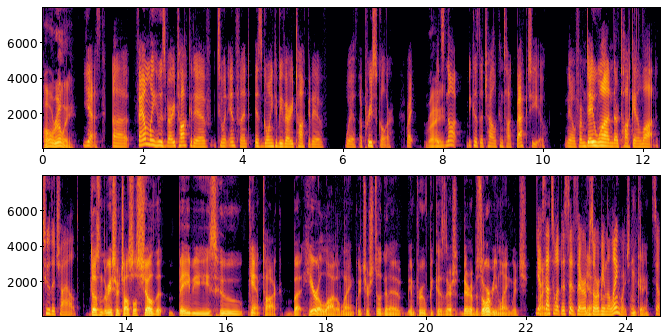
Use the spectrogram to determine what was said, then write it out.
Oh, really? Yes, a family who is very talkative to an infant is going to be very talkative with a preschooler, right? Right. It's not because the child can talk back to you. You know, from day one, they're talking a lot to the child. Doesn't the research also show that babies who can't talk but hear a lot of language are still going to improve because they're they're absorbing language? Yes, right? that's what this is. They're Yeah. absorbing the language. okay. So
